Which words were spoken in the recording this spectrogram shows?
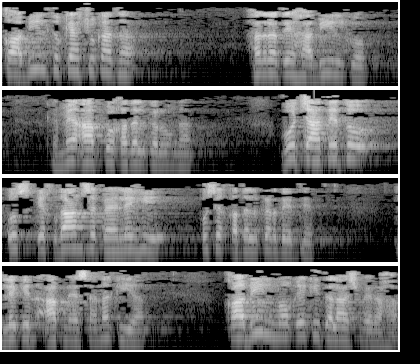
قابل تو کہہ چکا تھا، حضرت حابیل کو کہ میں آپ کو قتل کروں گا۔ وہ چاہتے تو اس اقدام سے پہلے ہی اسے قتل کر دیتے، لیکن آپ نے ایسا نہ کیا۔ قابل موقع کی تلاش میں رہا۔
